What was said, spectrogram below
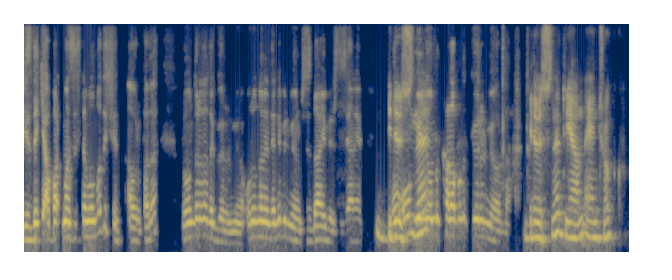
bizdeki apartman sistemi olmadığı için Avrupa'da Londra'da da görülmüyor. Onun da nedenini bilmiyorum. Siz daha iyi bilirsiniz. Yani bir de üstüne, 10 milyonluk kalabalık görülmüyor orada. Bir de üstüne dünyanın en çok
